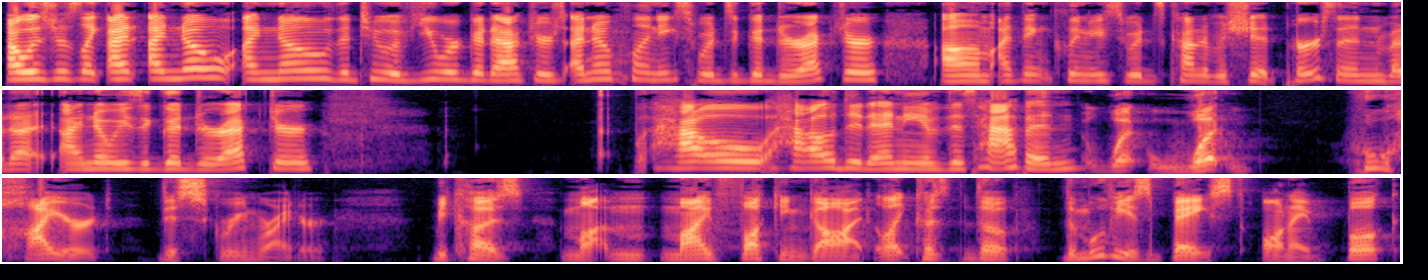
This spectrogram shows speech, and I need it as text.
I was just like I, I know I know the two of you are good actors. I know Clint Eastwood's a good director. Um I think Clint Eastwood's kind of a shit person, but I, I know he's a good director. How how did any of this happen? What what who hired this screenwriter? Because my my fucking god, like cuz the the movie is based on a book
